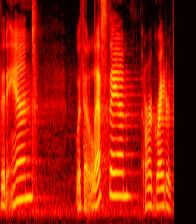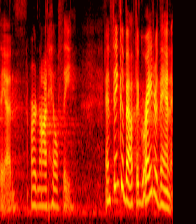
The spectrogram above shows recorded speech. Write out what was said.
that end with a less than or a greater than are not healthy. And think about the greater than.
